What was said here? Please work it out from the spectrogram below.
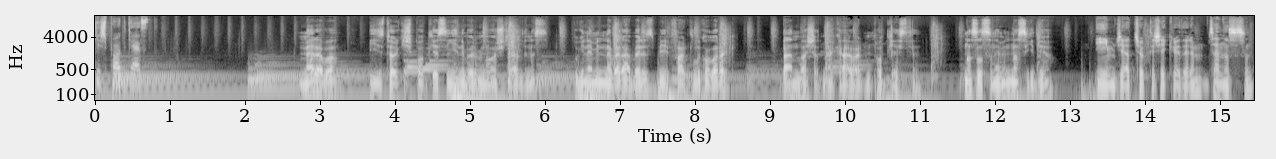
Turkish Podcast. Merhaba, Easy Turkish Podcast'in yeni bölümüne hoş geldiniz. Bugün Emin'le beraberiz. Bir farklılık olarak ben başlatmaya karar verdim podcast'i. Nasılsın Emin, nasıl gidiyor? İyiyim Cihat, çok teşekkür ederim. Sen nasılsın?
